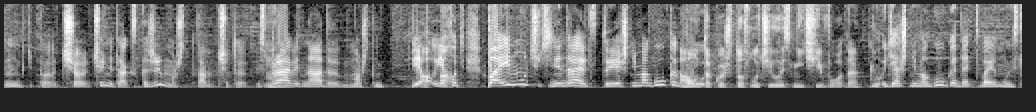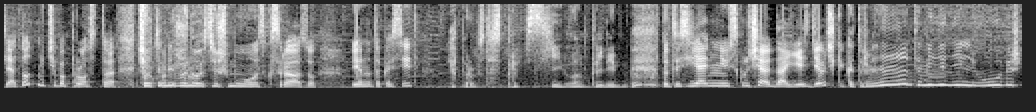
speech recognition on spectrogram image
ну, типа, что не так, скажи, может, там что-то исправить надо, может, я, А- я а- хоть пойму, что тебе не нравится, то я ж не могу, как А бы... он такой, что случилось, ничего, да? Ну, я ж не могу угадать твои мысли, а тот, ну, типа, просто, что ты мне хорошо. выносишь мозг сразу? И она такая сидит, я просто спросила, блин. Ну, то есть я не исключаю, да, есть девочки, которые, а, ты меня не любишь,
